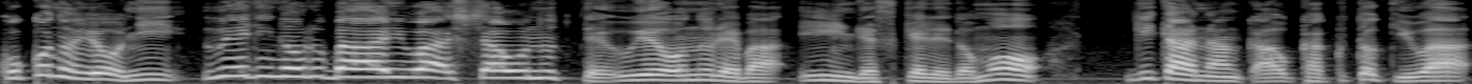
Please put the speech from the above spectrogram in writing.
ここのように上に乗る場合は下を塗って上を塗ればいいんですけれどもギターなんかを描くときは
